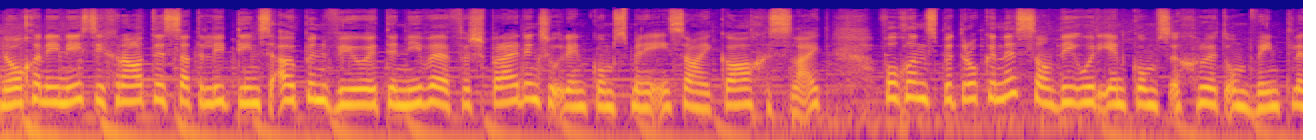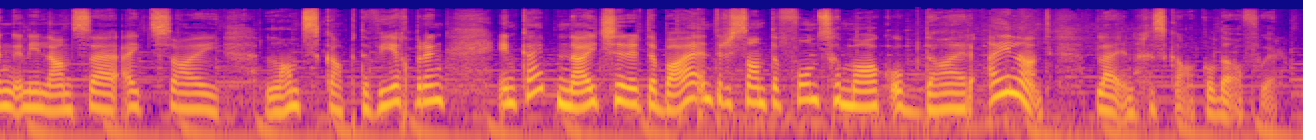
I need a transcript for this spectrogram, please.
Nog in die nuus, die gratis satellietdiens OpenView het 'n nuwe verspreidingsooreenkoms met die SAIK gesluit. Volgens betrokkenes sal die ooreenkoms 'n groot omwenteling in die land se uitsaai landskap teweegbring en Cape Nature het 'n baie interessante fonds gemaak op daai eiland. Bly ingeskakel daarvoor.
